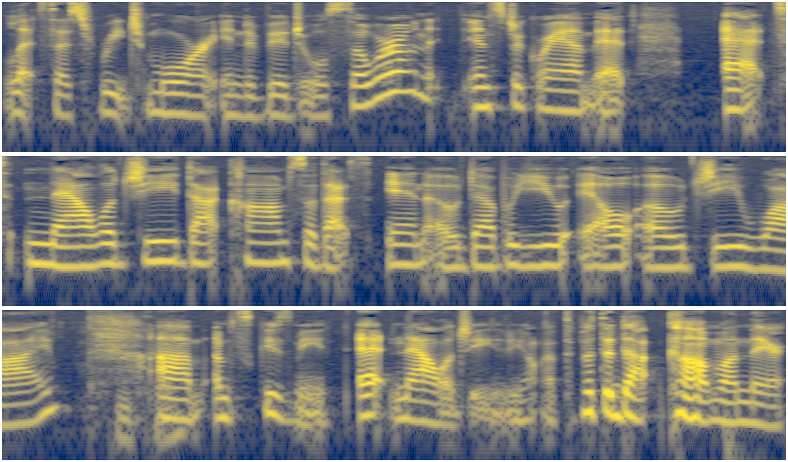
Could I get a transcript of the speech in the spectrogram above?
lets us reach more individuals. So we're on Instagram at at nowlogy.com. So that's N O W L O G Y. Okay. Um, um, excuse me, at Nowlogy. You don't have to put the dot com on there.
